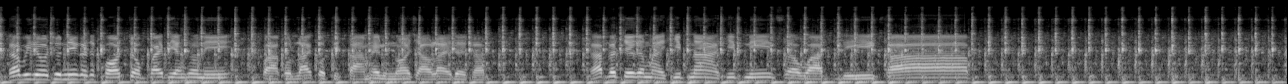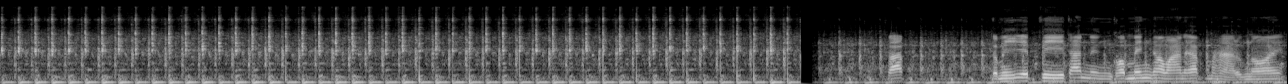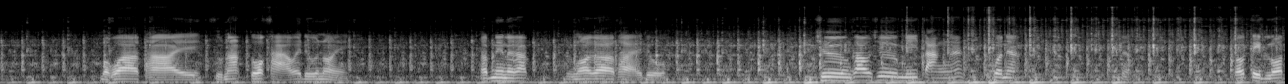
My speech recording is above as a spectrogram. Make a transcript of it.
แล้ววิดีโอชุดนี้ก็จะขอจบไว้เพียงเท่านี้ ฝากกดไลค์กดติดตามให้ลุงน้อยชาวไร่ด้วยครับ ครับแล้วเจอกันใหม่คลิปหน้าคลิปนี้สวัสดีครับ ครับ ก็มี FC ท่านหนึ่งคอมเมนต์เข้ามานะครับ มาหาลุงน้อย บอกว่าถ่ายสุนัขตัวขาวให้ดูหน่อย ครับนี่นะครับลุงน้อยก็ถ่ายดู ชื่อของเขาชื่อมีตังนะทุกคนเนี่ยเขาติดรถ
